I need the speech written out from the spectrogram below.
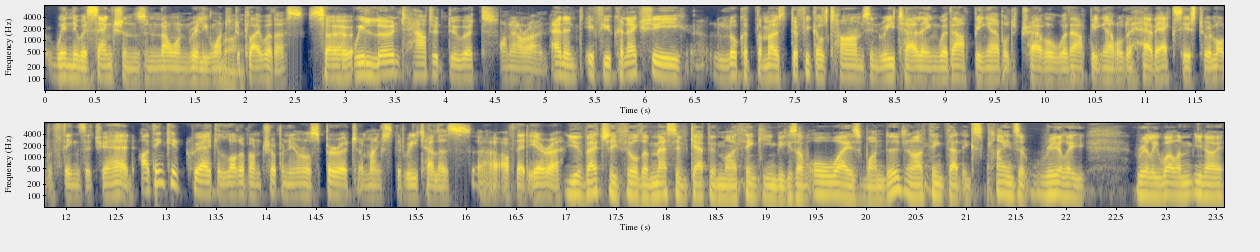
when there were sanctions and no one really wanted right. to play with us. So we learned how to do it on our own. And if you can actually look at the most difficult times in retailing without being able to travel, without being able to have access to a lot of things that you had, I think it created a lot of entrepreneurial spirit amongst the retailers uh, of that era. You've actually filled a massive gap in my thinking because I've always wondered, and I think that explains it really really well. And, you know,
